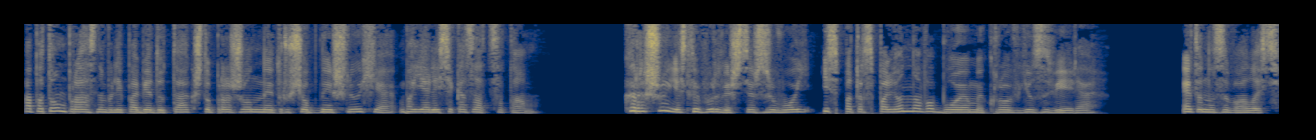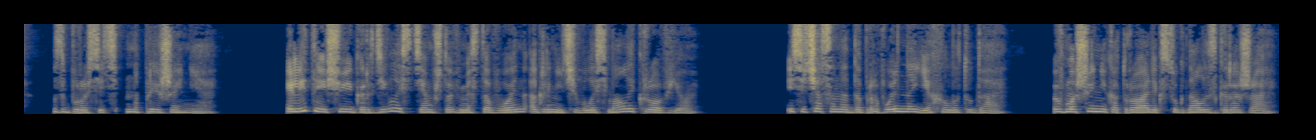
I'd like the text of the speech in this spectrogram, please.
А потом праздновали победу так, что прожженные трущобные шлюхи боялись оказаться там. Хорошо, если вырвешься живой из-под распаленного боем и кровью зверя. Это называлось «сбросить напряжение». Элита еще и гордилась тем, что вместо войн ограничивалась малой кровью. И сейчас она добровольно ехала туда, в машине, которую Алекс угнал из гаража.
